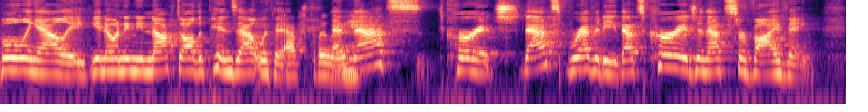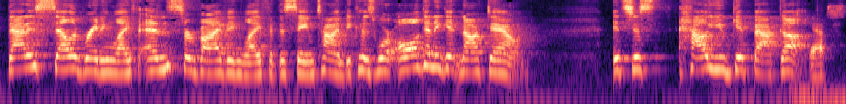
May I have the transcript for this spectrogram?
bowling alley, you know, and then you knocked all the pins out with it. Absolutely. And that's courage. That's brevity. That's courage. And that's surviving. That is celebrating life and surviving life at the same time because we're all going to get knocked down. It's just how you get back up. Yes.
